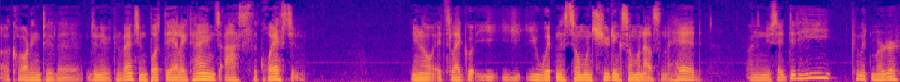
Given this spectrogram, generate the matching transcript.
according to the Geneva Convention. But the LA Times asks the question. You know, it's like you, you witness someone shooting someone else in the head, and then you say, "Did he commit murder?"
